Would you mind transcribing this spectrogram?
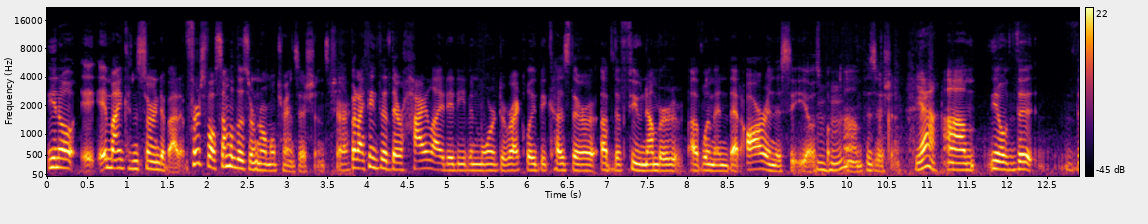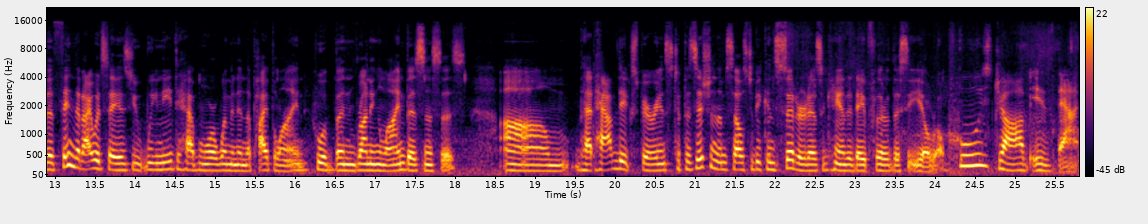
you know, am I concerned about it? First of all, some of those are normal transitions. Sure. But I think that they're highlighted even more directly because they're of the few number of women that are in the CEO's mm-hmm. um, position. Yeah. Um, you know, the the thing that I would say is you, we need to have more women in the pipeline who have been running line businesses um, that have the experience to position themselves to be considered as a candidate for the CEO role. Whose job is that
